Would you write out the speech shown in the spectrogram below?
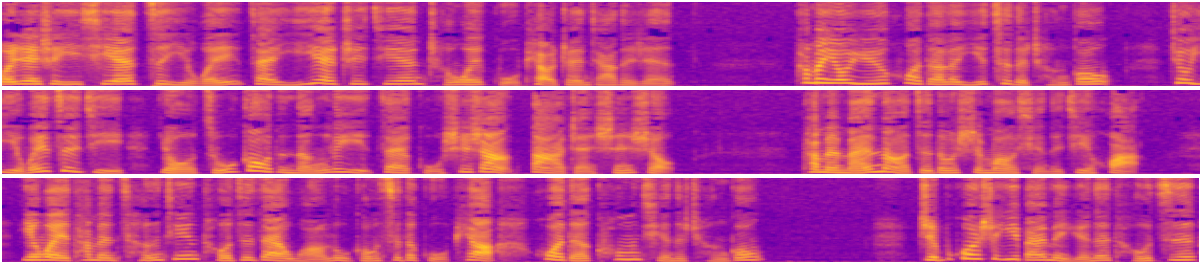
我认识一些自以为在一夜之间成为股票专家的人，他们由于获得了一次的成功，就以为自己有足够的能力在股市上大展身手。他们满脑子都是冒险的计划，因为他们曾经投资在网络公司的股票，获得空前的成功。只不过是一百美元的投资，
